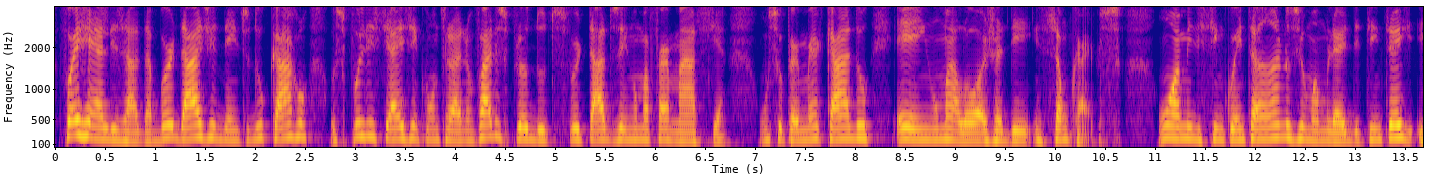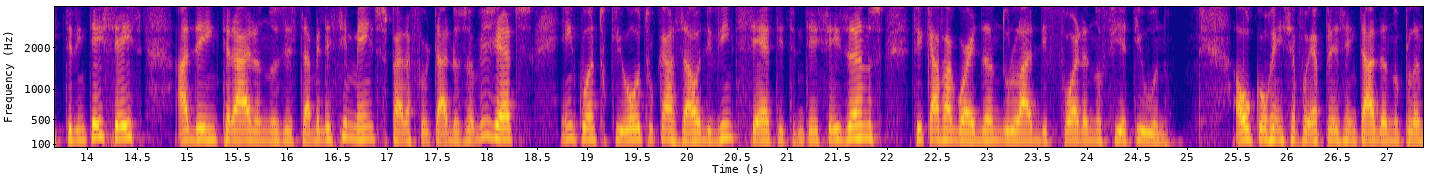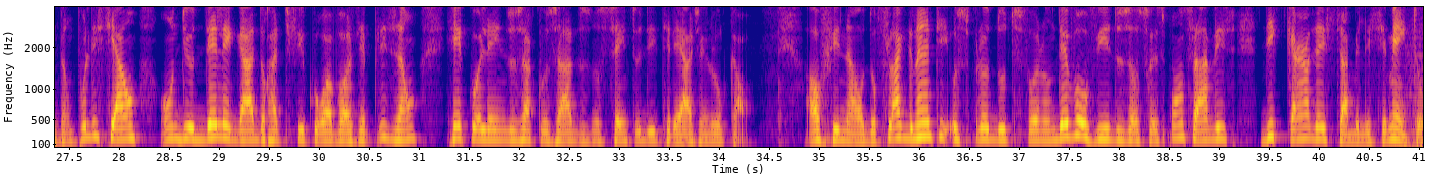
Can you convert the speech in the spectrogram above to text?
Foi realizada abordagem dentro do carro. Os policiais encontraram vários produtos furtados em uma farmácia, um supermercado e em uma loja de, em São Carlos. Um homem de 50 anos e uma mulher de 30 e 36 adentraram nos estabelecimentos para furtar os objetos, enquanto que outro casal de 27 e 36 anos ficava aguardando do lado de fora no Fiat Uno. A ocorrência foi apresentada no plantão policial, onde o delegado ratificou a voz de prisão, recolhendo os acusados no centro de triagem local. Ao final do flagrante, os produtos foram devolvidos aos responsáveis de cada estabelecimento.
